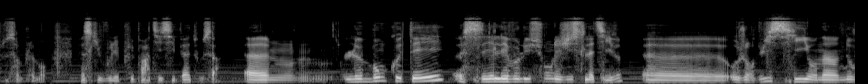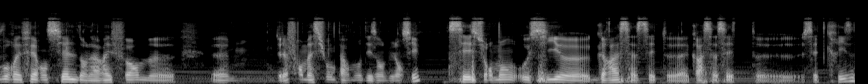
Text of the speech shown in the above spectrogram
tout simplement, parce qu'ils voulaient plus participer à tout ça. le bon côté, c'est l'évolution législative. Aujourd'hui, si on a un nouveau référentiel dans la réforme de la formation pardon, des ambulanciers. C'est sûrement aussi grâce à cette, grâce à cette, cette crise.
